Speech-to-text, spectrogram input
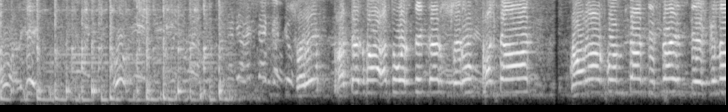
हो, हो. स्वरूप फटक बा हात स्वरूप फटक. कोरा कोणता दिसाय देखना.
